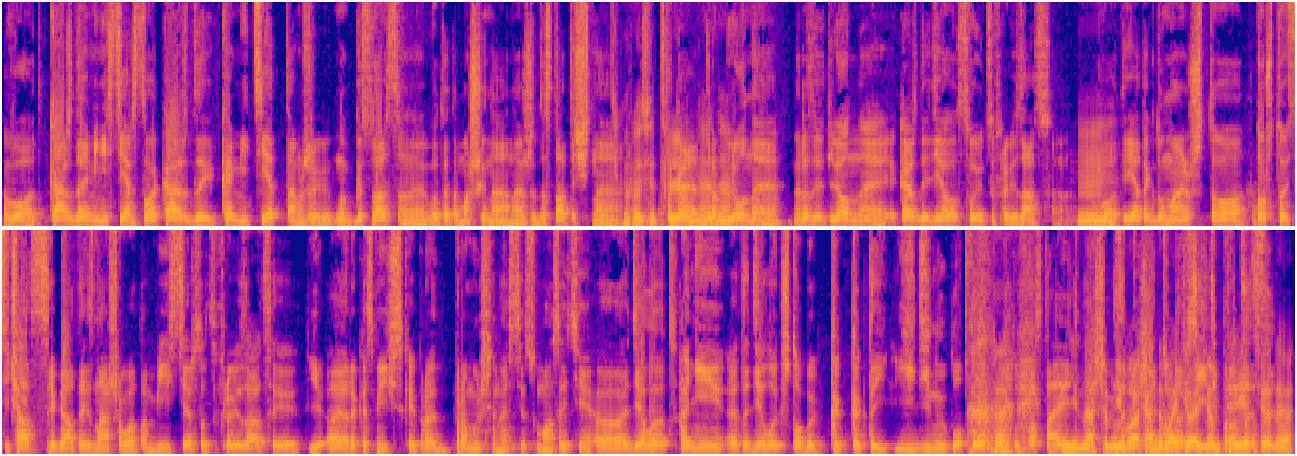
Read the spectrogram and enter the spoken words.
Вот. Каждое министерство, каждый комитет, там же, ну, государственная вот эта машина, она же достаточно разветвленная, такая дробленная, да. разветвленная. Каждый делал свою цифровизацию. Mm. Вот. И я так думаю, что то, что сейчас ребята из нашего там Министерства цифровизации и аэрокосмической промышленности, с ума сойти, э, делают, они это делают, чтобы как- как-то единую платформу тут поставить. Не нашим, не вашим, давайте возьмем третью, да.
